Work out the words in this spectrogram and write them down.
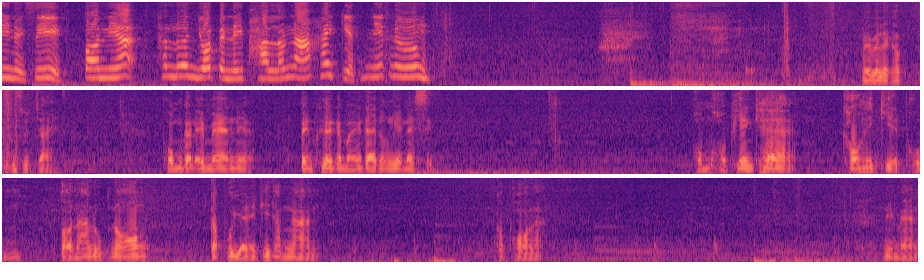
ดีๆหน่อยสิ ตอนเนี้ยถ้าเลื่อนยศเป็นในพันแล้วนะ ให้เกียรตินิดนึง ไม่เป็นไรครับคุณสุดใจ ผมกับไอ้แมนเนี่ย เป็นเพื่อนกันมาตั้งแต่โรงเรียนในสิบผมขอเพียงแค่เขาให้เกียรติผมต่อหน้าลูกน้อง กับผู้ใหญ่ในที่ทำงาน ก็พอละ นี่แมน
